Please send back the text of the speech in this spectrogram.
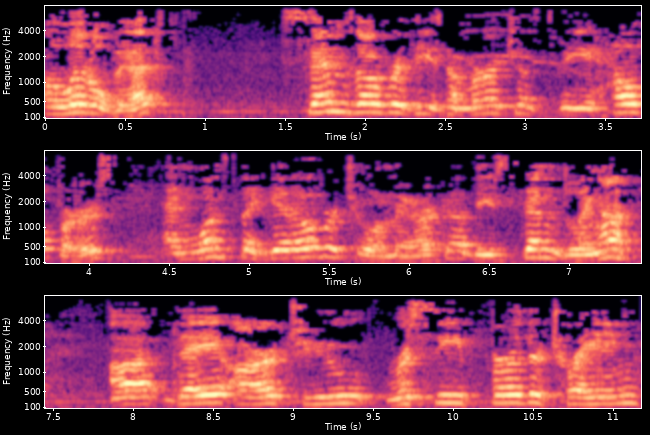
a little bit, sends over these emergency helpers, and once they get over to America, these Sendlinge, uh, they are to receive further training,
